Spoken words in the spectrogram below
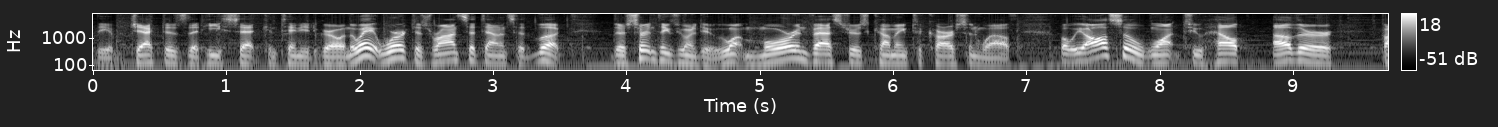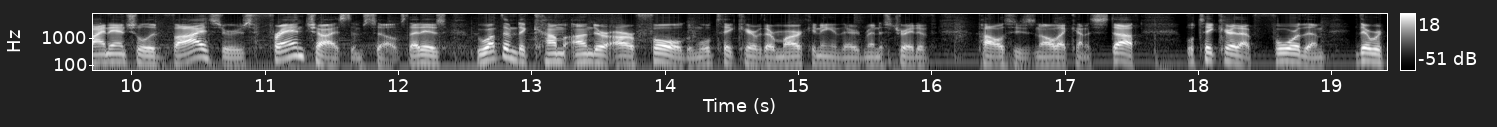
The objectives that he set continue to grow. And the way it worked is Ron sat down and said, Look, there's certain things we want to do. We want more investors coming to Carson Wealth, but we also want to help other financial advisors franchise themselves. That is, we want them to come under our fold and we'll take care of their marketing and their administrative policies and all that kind of stuff. We'll take care of that for them. There were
